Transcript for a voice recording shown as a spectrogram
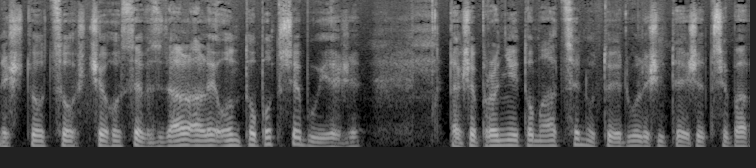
než to, co, z čeho se vzdal, ale on to potřebuje, že? Takže pro něj to má cenu. To je důležité, že třeba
